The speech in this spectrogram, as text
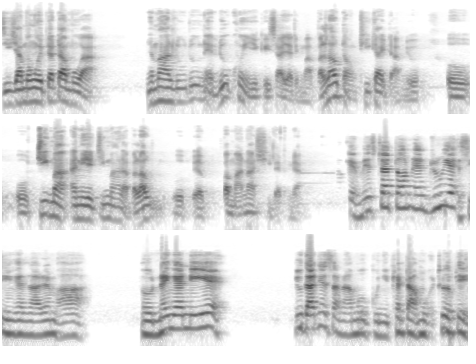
ဒီရမငွေဖြတ်တောက်မှုကမြန်မာလူထုနဲ့လူခွင့်ရေးကိစ္စရတွေမှာဘယ်လောက်တောင်ထိခိုက်တာမျိုး ဟိုဟိုကြီးမအန်ရကြီးမတာဘယ်လောက်ဟိုပမာဏရှိလဲခင်ဗျဟုတ်ကဲ့ Mr. Tom Andrew ရဲ့အစီရင်ခံစာထဲမှာဟိုနိုင်ငံနေရဲ့လူသားချင်းစာနာမှုအကူအညီဖြန့်တာမှုအထူးသဖြင့်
